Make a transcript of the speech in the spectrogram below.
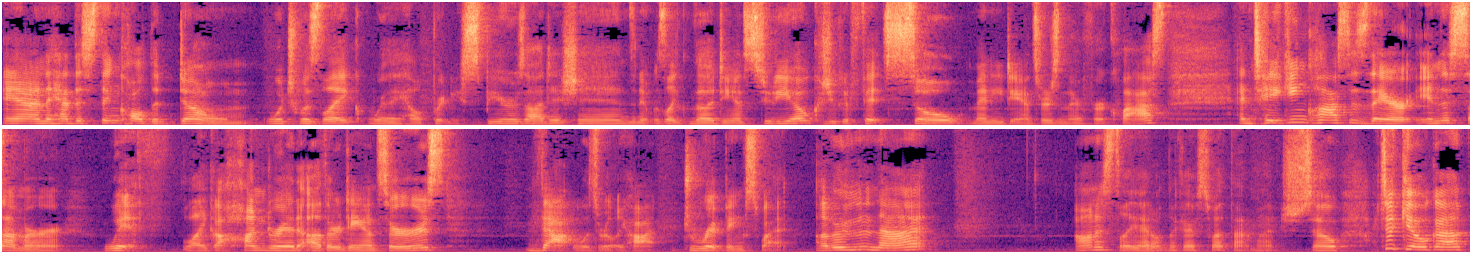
and they had this thing called the Dome, which was like where they held Britney Spears auditions, and it was like the dance studio because you could fit so many dancers in there for a class. And taking classes there in the summer with like a hundred other dancers, that was really hot, dripping sweat. Other than that, honestly, I don't think I've sweat that much. So I took yoga.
